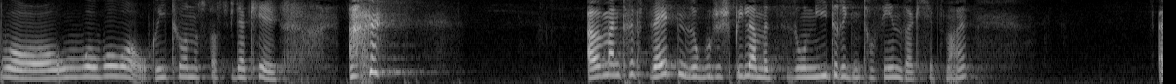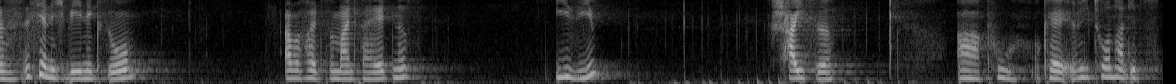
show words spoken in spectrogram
Wow, wow, wow, wow. Return ist fast wieder Kill. Aber man trifft selten so gute Spieler mit so niedrigen Trophäen, sag ich jetzt mal. Also es ist ja nicht wenig so. Aber halt für mein Verhältnis. Easy. Scheiße. Ah, puh. Okay, Return hat jetzt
